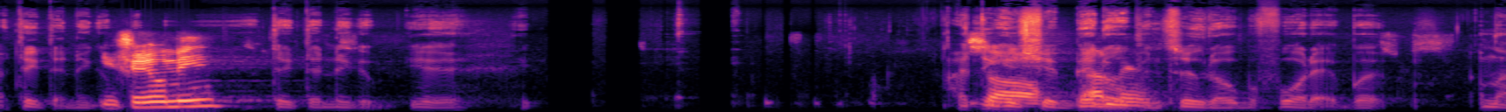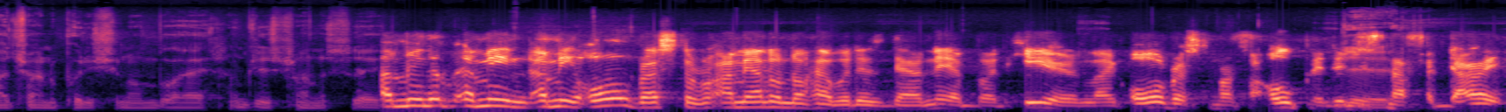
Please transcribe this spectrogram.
I think that nigga. You feel me? I think that nigga. Yeah. I think So, his shit been I mean- open too though before that, but I'm not trying to put shit on blast. I'm just trying to say. I mean, I mean, I mean, all restaurant. I mean, I don't know how it is down there, but here, like all restaurants are open. They're just not for dining.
